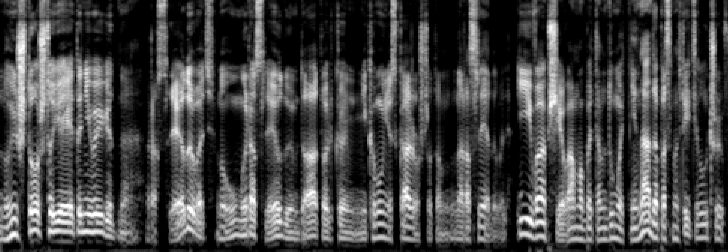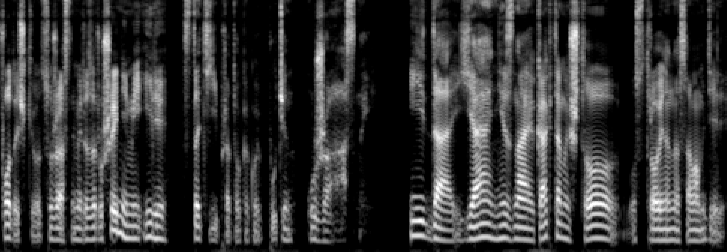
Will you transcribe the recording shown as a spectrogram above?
Ну и что, что ей это невыгодно? Расследовать? Ну, мы расследуем, да, только никому не скажем, что там нарасследовали. И вообще, вам об этом думать не надо, посмотрите лучше фоточки вот с ужасными разрушениями или статьи про то, какой Путин ужасный. И да, я не знаю, как там и что устроено на самом деле.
